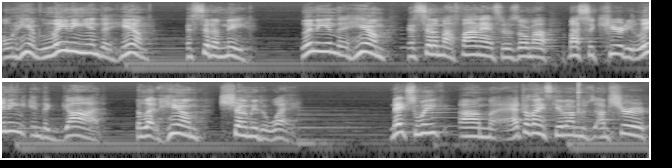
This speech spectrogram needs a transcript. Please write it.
on Him, leaning into Him instead of me. Leaning into Him instead of my finances or my, my security. Leaning into God to let Him show me the way. Next week, um, after Thanksgiving, I'm, I'm, sure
